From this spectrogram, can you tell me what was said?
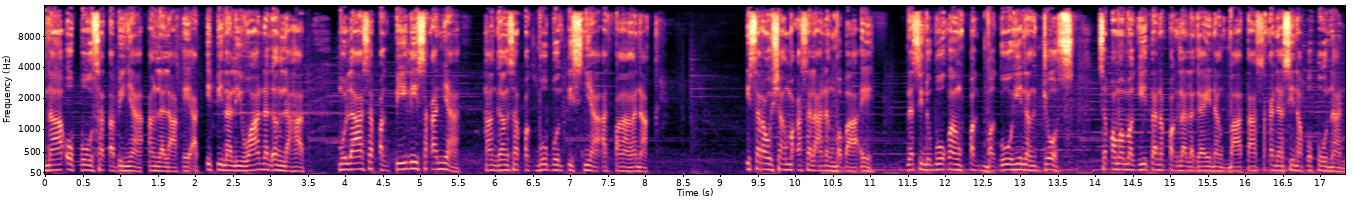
Naupo sa tabi niya ang lalaki at ipinaliwanag ang lahat mula sa pagpili sa kanya hanggang sa pagbubuntis niya at panganganak. Isa raw siyang makasalanang babae na sinubukang pagbaguhin ng Diyos sa pamamagitan ng paglalagay ng bata sa kanyang sinapupunan.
